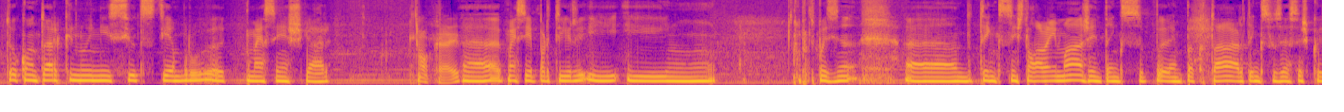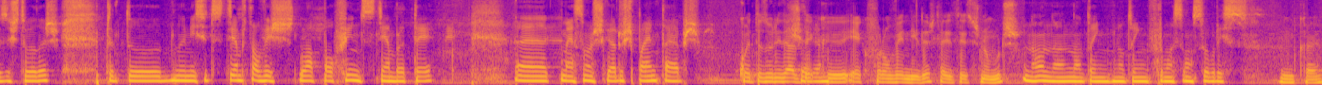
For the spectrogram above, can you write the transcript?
estou a contar que no início de setembro uh, comecem a chegar. Ok. Comecem a partir e, e depois uh, tem que se instalar a imagem, tem que se empacotar, tem que se fazer essas coisas todas. Portanto, no início de setembro, talvez lá para o fim de setembro até, uh, começam a chegar os Spine Tabs. Quantas unidades é que, é que foram vendidas? Tens esses números? Não, não, não, tenho, não tenho informação sobre isso. Ok. Uh,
